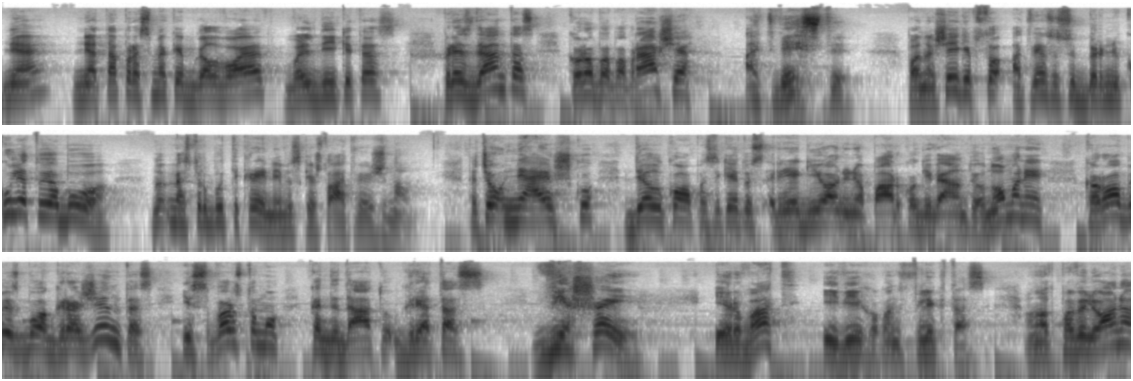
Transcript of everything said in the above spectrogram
Ne, ne ta prasme, kaip galvojat, valdykitės. Prezidentas Karoblio paprašė atvesti. Panašiai kaip su atvėsusiu berniuku Lietuvoje buvo. Nu, mes turbūt tikrai ne viską iš to atveju žinom. Tačiau neaišku, dėl ko pasikeitus regioninio parko gyventojo nuomoniai, Karoblis buvo gražintas į svarstomų kandidatų gretas. Viešai Ir vat įvyko konfliktas. Anot paviljonio,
